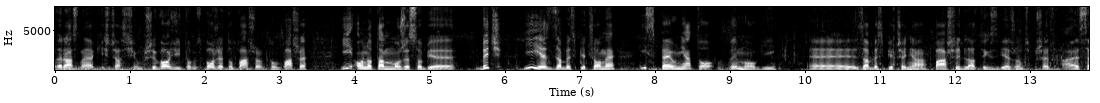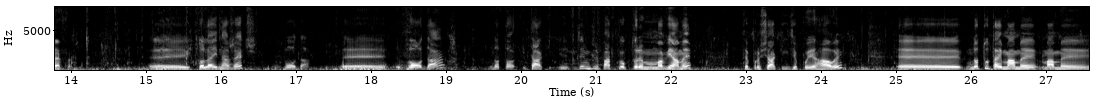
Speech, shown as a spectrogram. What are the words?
raz na jakiś czas się przywozi, tą zboże, to paszę, tą paszę i ono tam może sobie być i jest zabezpieczone i spełnia to wymogi e, zabezpieczenia paszy dla tych zwierząt przed ASF-em. E, kolejna rzecz, woda. E, woda, no to i tak, w tym przypadku, o którym omawiamy, te prosiaki, gdzie pojechały, e, no tutaj mamy, mamy,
